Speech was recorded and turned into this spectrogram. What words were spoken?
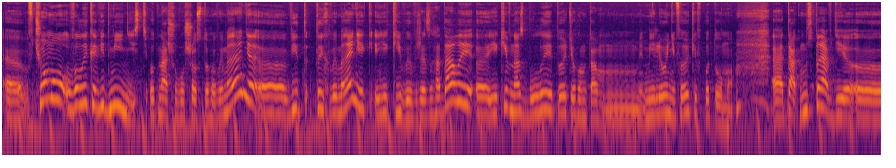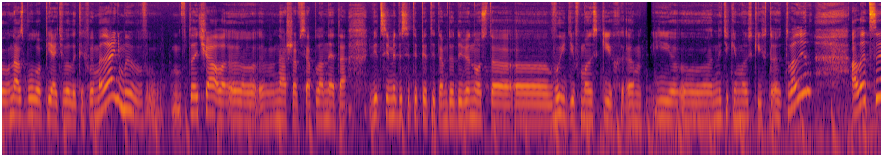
Е, в чому велика відмінність от нашого шостого вимирання е, від тих вимирань, які ви вже згадали, е, які в нас були протягом там мільйонів років по тому? Так, ну справді у нас було п'ять великих вимирань. Ми втрачала наша вся планета від 75 там, до 90 видів морських і не тільки морських тварин. Але це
